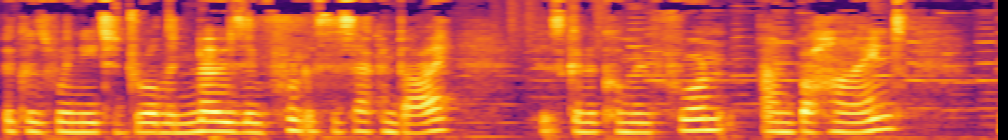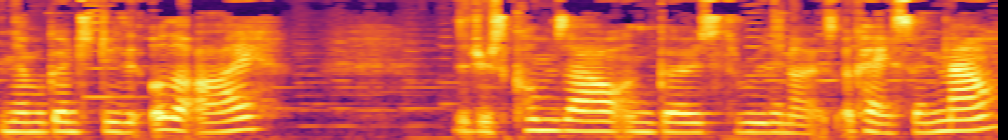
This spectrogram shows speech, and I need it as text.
because we need to draw the nose in front of the second eye. It's going to come in front and behind. And then we're going to do the other eye that just comes out and goes through the nose. Okay so now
